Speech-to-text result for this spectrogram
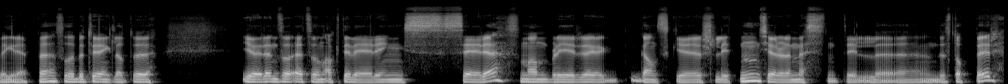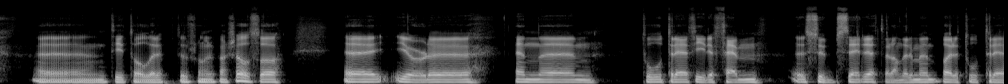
begrepet. Så det betyr egentlig at du gjør en så, et sånn aktiveringsserie, så man blir eh, ganske sliten. Kjører det nesten til det stopper. Eh, ti-tolv repetisjoner, kanskje. Og så gjør du en to, tre, fire, fem subserier etter hverandre med bare to, tre,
